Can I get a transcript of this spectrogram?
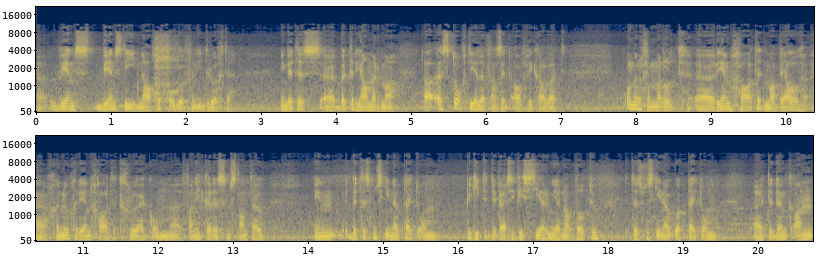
Uh, weens weens die nagevolge van die droogte. En dit is uh, bitter jammer maar daar is tog dele van Suid-Afrika wat ondergemiddeld uh, reën gehad het maar wel uh, genoeg reën gehad het glo ek om uh, van die kuddes in stand te hou en dit is miskien nou tyd om bietjie te diversifiseer meer na wild toe. Dit is miskien nou ook tyd om uh, te dink aan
